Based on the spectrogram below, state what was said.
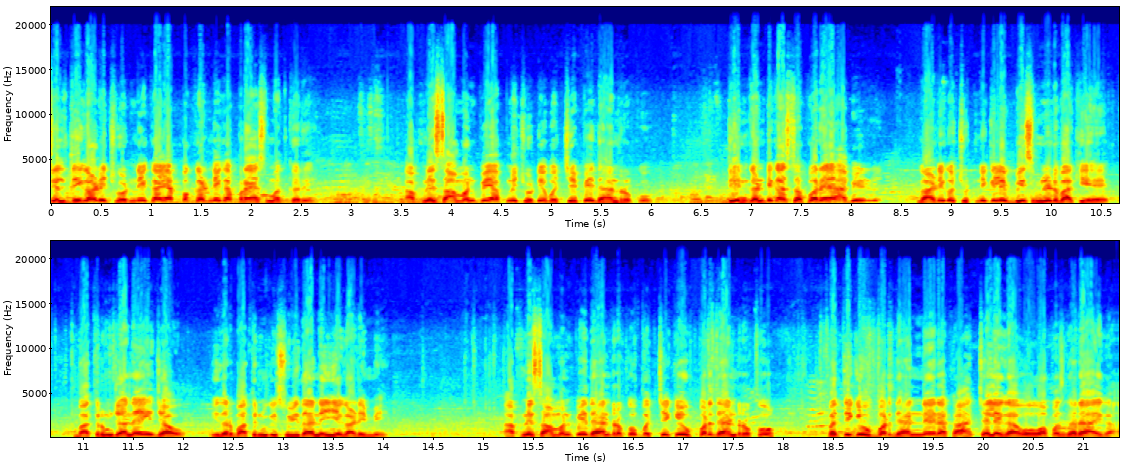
चलती गाड़ी छोड़ने का या पकड़ने का प्रयास मत करें। अपने सामान पे, अपने छोटे बच्चे पे ध्यान रखो। तीन घंटे का सफ़र है, अभी गाड़ी को छुटने के लिए बीस मिनट बाकी है। बाथरूम जाना है जाओ। इधर बाथरूम की सुविधा नहीं है गाड़ी में। अपने सामान पे ध्यान रखो बच्चे के ऊपर ध्यान रखो पति के ऊपर ध्यान नहीं रखा चलेगा वो वापस घर आएगा।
